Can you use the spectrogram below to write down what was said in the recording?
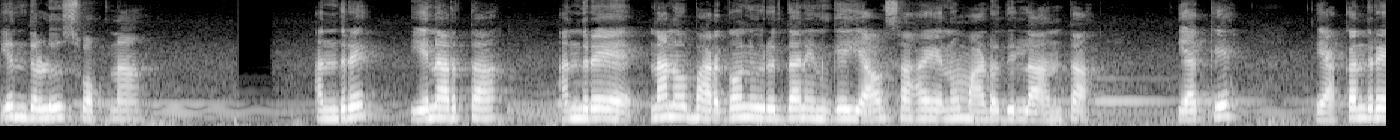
ಎಂದಳು ಸ್ವಪ್ನ. ಅಂದರೆ ಏನರ್ಥ? ಅಂದರೆ ನಾನು ಭಾರ್ಗವನ ವಿರುದ್ಧ ನಿನಗೆ ಯಾವ ಸಹಾಯನೂ ಮಾಡೋದಿಲ್ಲ ಅಂತ. ಯಾಕೆ? ಯಾಕಂದರೆ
